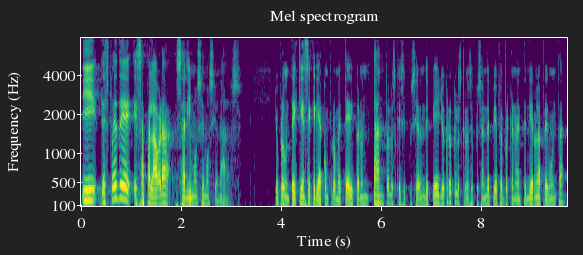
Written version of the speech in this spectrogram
Y después de esa palabra salimos emocionados. Yo pregunté quién se quería comprometer y fueron tantos los que se pusieron de pie. Yo creo que los que no se pusieron de pie fue porque no entendieron la pregunta.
